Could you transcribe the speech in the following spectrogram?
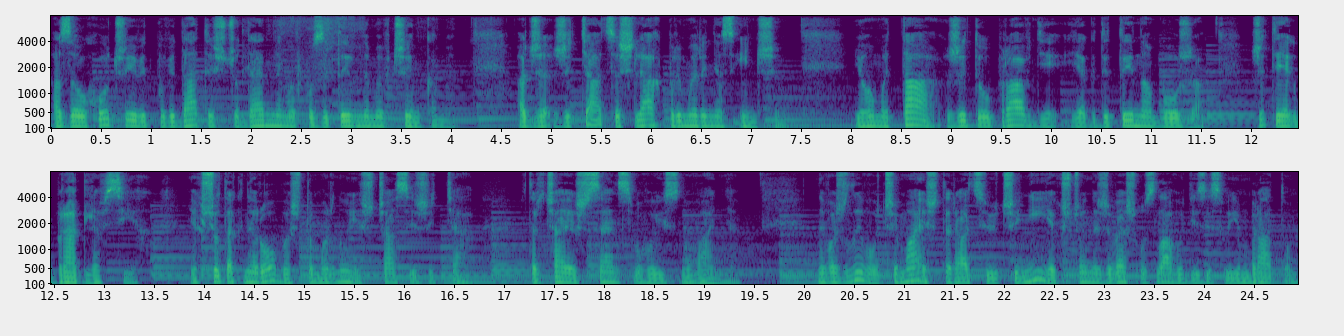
а заохочує відповідати щоденними позитивними вчинками. Адже життя це шлях примирення з іншим. Його мета жити у правді як дитина Божа, жити як брат для всіх. Якщо так не робиш, то марнуєш час і життя, втрачаєш сенс свого існування. Неважливо, чи маєш ти рацію чи ні, якщо не живеш у злагоді зі своїм братом,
